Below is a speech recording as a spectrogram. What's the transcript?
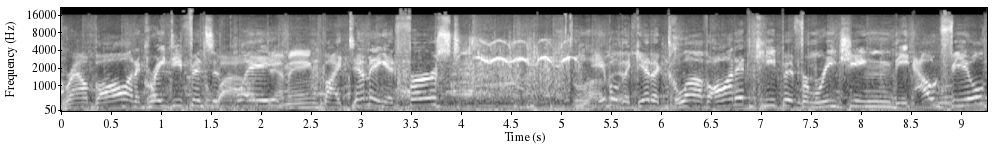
Ground ball and a great defensive Wow, play Deming. by Deming at first. Love Able it. to get a glove on it, keep it from reaching the outfield,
